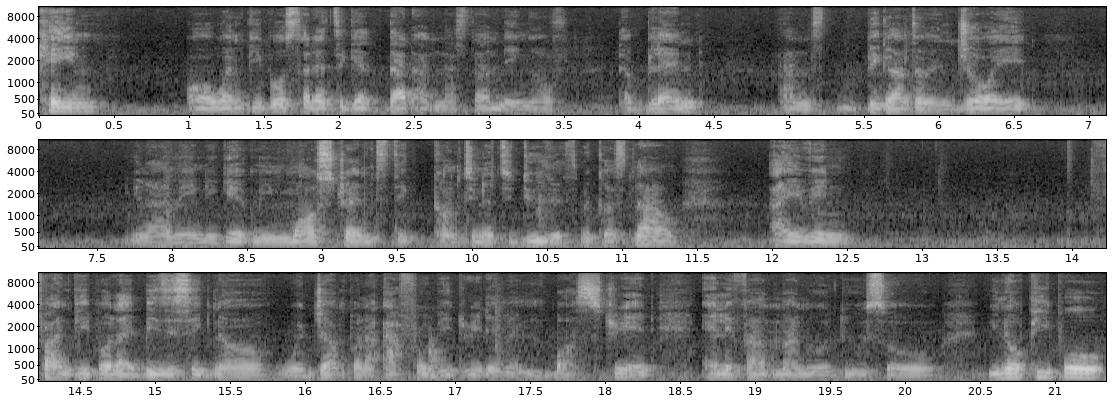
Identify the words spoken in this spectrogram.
came, or when people started to get that understanding of the blend and began to enjoy it, you know I mean? It gave me more strength to continue to do this because now I even find people like Busy Signal would jump on an Afrobeat rhythm and bust straight. Elephant Man will do so. You know, people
